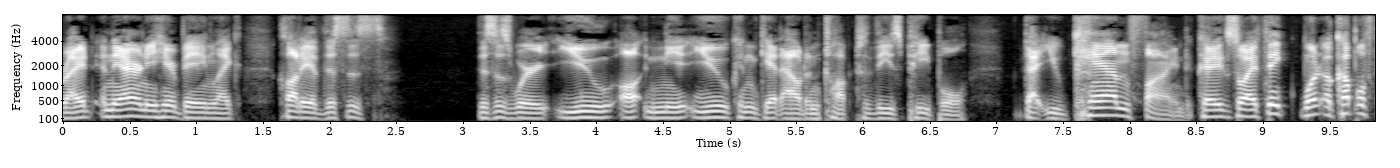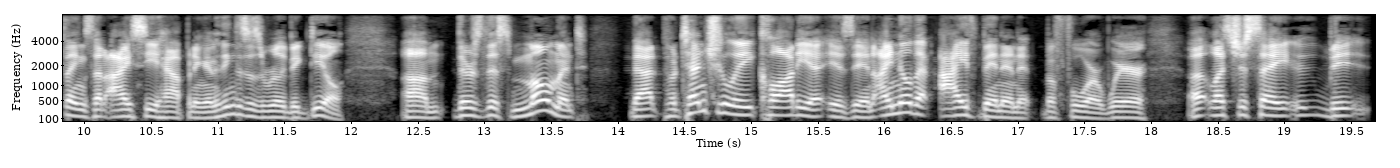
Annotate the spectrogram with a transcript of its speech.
right? And the irony here being like, Claudia, this is this is where you uh, you can get out and talk to these people that you can find. Okay, so I think what, a couple of things that I see happening, and I think this is a really big deal. Um, there's this moment that potentially Claudia is in. I know that I've been in it before, where uh, let's just say, be,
